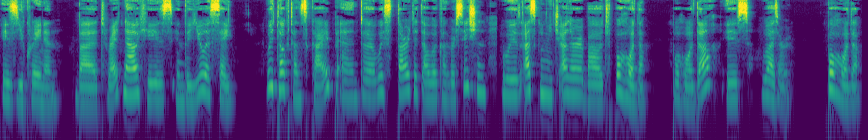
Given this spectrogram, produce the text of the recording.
is Ukrainian, but right now he is in the USA. We talked on Skype and uh, we started our conversation with asking each other about pogoda. Pogoda is weather. Pogoda.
